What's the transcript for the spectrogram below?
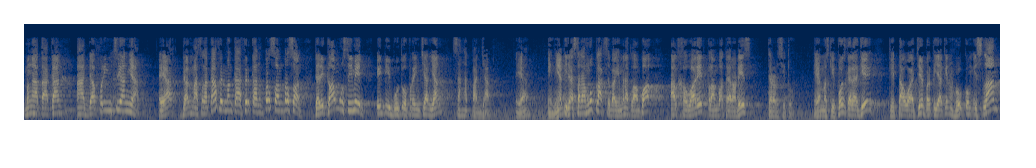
mengatakan ada perinciannya. Ya dan masalah kafir mengkafirkan person-person dari kaum muslimin ini butuh perincian yang sangat panjang. Ya intinya tidak secara mutlak sebagaimana kelompok al khawarid kelompok teroris teroris itu. Ya meskipun sekali lagi kita wajib berkeyakinan hukum Islam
